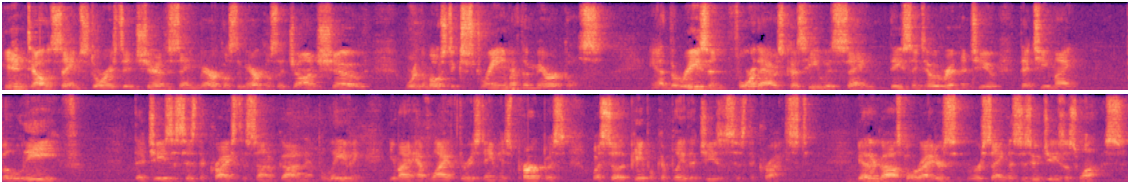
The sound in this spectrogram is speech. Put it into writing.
He didn't tell the same stories, didn't share the same miracles. The miracles that John showed were the most extreme of the miracles. And the reason for that was because he was saying, These things have been written to you that ye might believe that Jesus is the Christ, the Son of God, and that believing you might have life through his name. His purpose was so that people could believe that Jesus is the Christ. The other gospel writers were saying this is who Jesus was.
